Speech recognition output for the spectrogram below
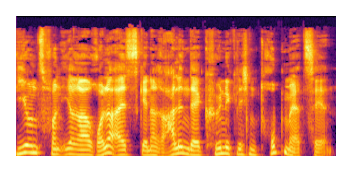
die uns von ihrer Rolle als Generalin der königlichen Truppen erzählen.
